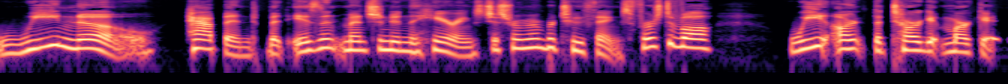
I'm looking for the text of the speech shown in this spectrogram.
we know happened but isn't mentioned in the hearings, just remember two things. First of all, we aren't the target market.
